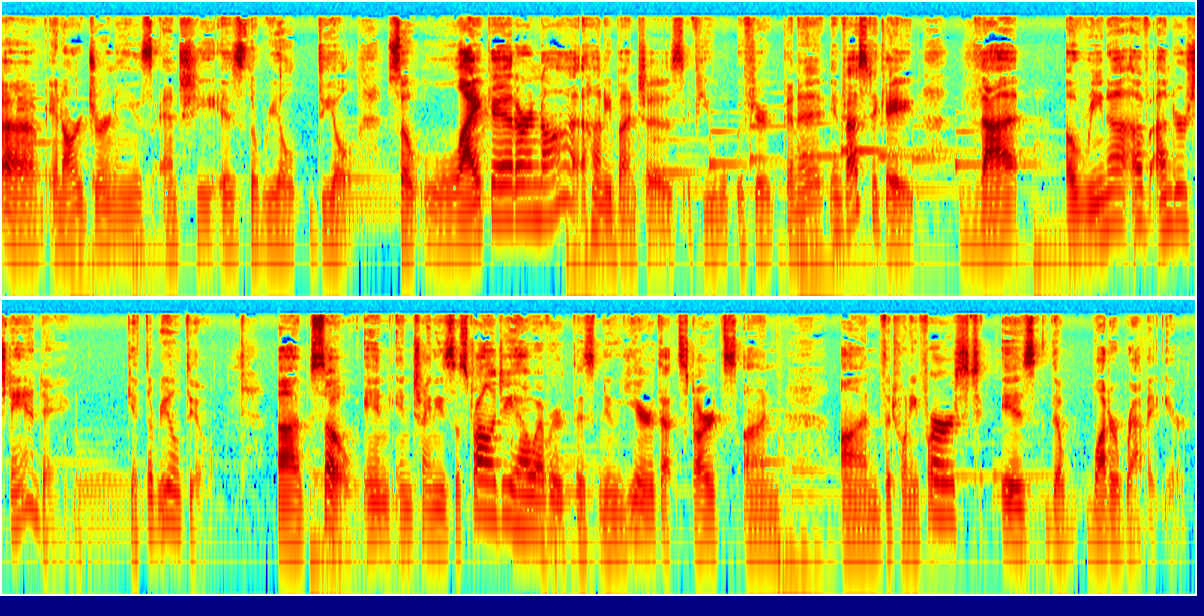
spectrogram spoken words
um, in our journeys, and she is the real deal. So, like it or not, honey bunches, if you if you're gonna investigate that arena of understanding, get the real deal. Uh, so, in in Chinese astrology, however, this new year that starts on on the 21st is the water rabbit year.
